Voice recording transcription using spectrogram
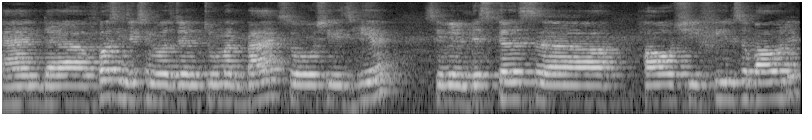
and uh, first injection was done two months back so she is here she will discuss uh, how she feels about it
